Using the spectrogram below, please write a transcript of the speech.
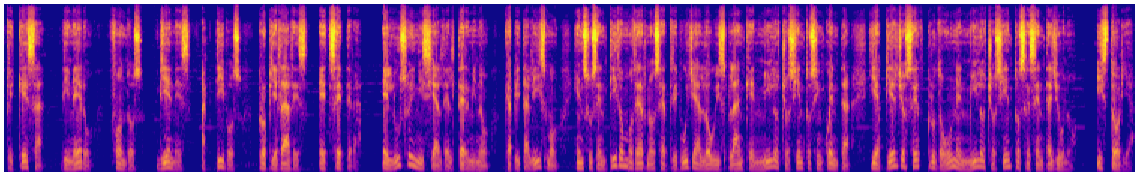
riqueza, dinero, fondos, bienes, activos, propiedades, etc. El uso inicial del término capitalismo en su sentido moderno se atribuye a Louis Blanc en 1850 y a Pierre-Joseph Proudhon en 1861. Historia.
